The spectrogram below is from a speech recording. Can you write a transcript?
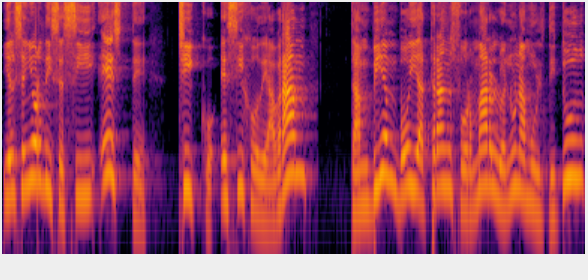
Y el Señor dice, si este chico es hijo de Abraham, también voy a transformarlo en una multitud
